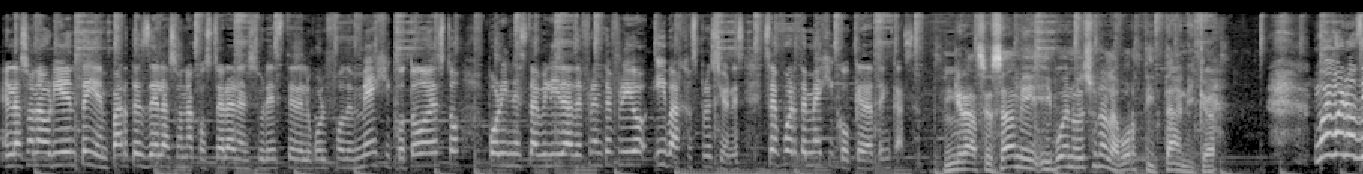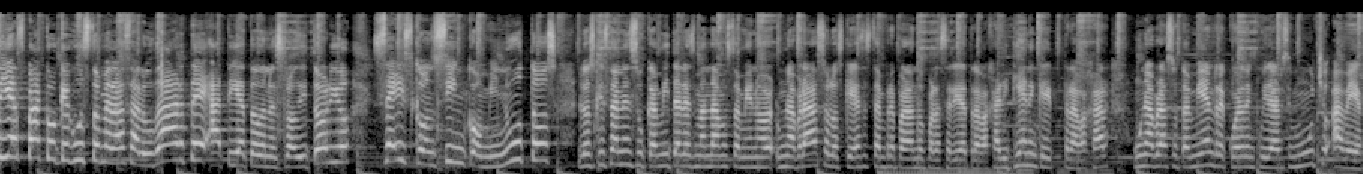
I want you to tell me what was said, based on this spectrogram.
en la zona oriente y en partes de la zona costera en el sureste del Golfo de México. Todo esto por inestabilidad de Frente Frío y bajas presiones. Sé fuerte, México. Quédate en casa. Gracias, Ami. Y bueno, es una labor titánica buenos días, Paco. Qué gusto me da saludarte. A ti y a todo nuestro auditorio. Seis con cinco minutos. Los que están en su camita les mandamos también un abrazo. Los que ya se están preparando para salir a trabajar y tienen que trabajar, un abrazo también. Recuerden cuidarse mucho. A ver,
